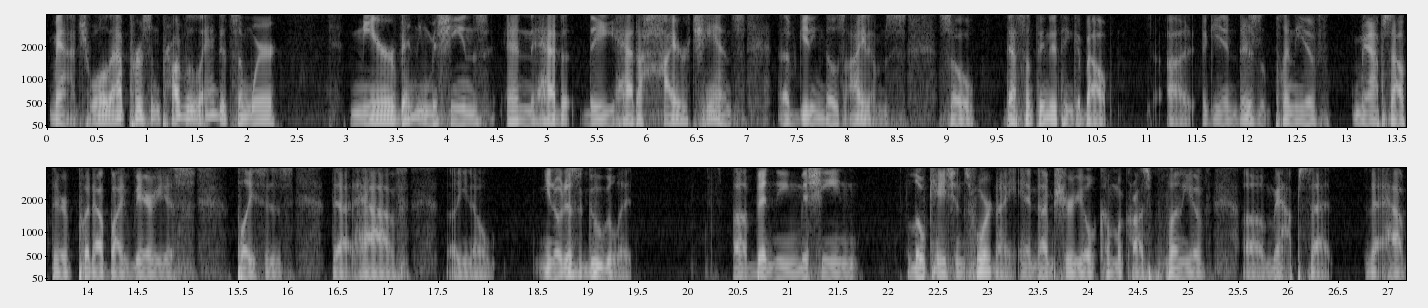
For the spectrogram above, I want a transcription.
match. Well, that person probably landed somewhere near vending machines and had they had a higher chance of getting those items. So that's something to think about. Uh, again, there's plenty of maps out there put out by various places that have, uh, you know, you know, just Google it, uh, vending machine locations Fortnite, and I'm sure you'll come across plenty of uh, maps that that have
